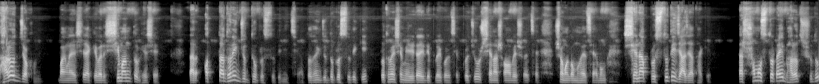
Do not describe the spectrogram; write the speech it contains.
ভারত যখন বাংলাদেশের একেবারে সীমান্ত ঘেঁষে তার অত্যাধুনিক যুদ্ধ প্রস্তুতি নিচ্ছে। অত্যাধুনিক যুদ্ধ প্রস্তুতি কি? প্রথমে সে মিলিটারি ডিপ্লয় করেছে, প্রচুর সেনা সমাবেশ হয়েছে, সমাগম হয়েছে এবং সেনা প্রস্তুতি যা যা থাকে তার সমস্তটাই ভারত শুধু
